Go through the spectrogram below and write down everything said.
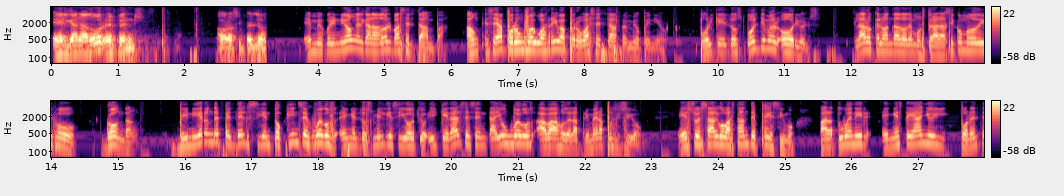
el ganador, es ahora sí, perdón. En mi opinión, el ganador va a ser Tampa. Aunque sea por un juego arriba, pero va a ser Tampa, en mi opinión. Porque los Baltimore Orioles, claro que lo han dado a demostrar, así como lo dijo Gondan, vinieron de perder 115 juegos en el 2018 y quedar 61 juegos abajo de la primera posición. Eso es algo bastante pésimo para tú venir en este año y ponerte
